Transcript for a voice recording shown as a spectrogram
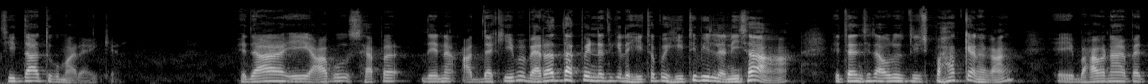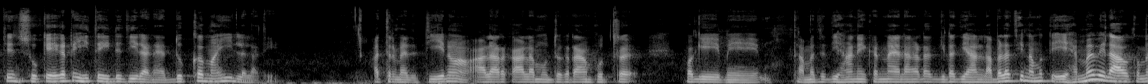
සිද්ධාර්ථ කුමාරයයි කියන්නේ. එදා ඒ ආපු සැප දෙන අත්දැකීම වැරද්දක් වෙන්න ඇති කියලා හිතපු හිතවිල්ල නිසා එතෙන් සිට අවුරුදු 35ක් යනකම් ඒ භාවනාවේ පැත්තෙන් සුඛයකට හිත ඉඩ දීලා නැහැ දුක්ඛමයි ඉල්ලලා තියෙනවා. අතරමැද තියෙනවා ආලාර කාලා මුද්‍රකරාම පුත්‍ර වගේ මේ තමත ධ්‍යානය කරන අය ළඟට ගිලා ධ්‍යාන ලැබලා තියෙන නමුත් ඒ හැම වෙලාවකම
